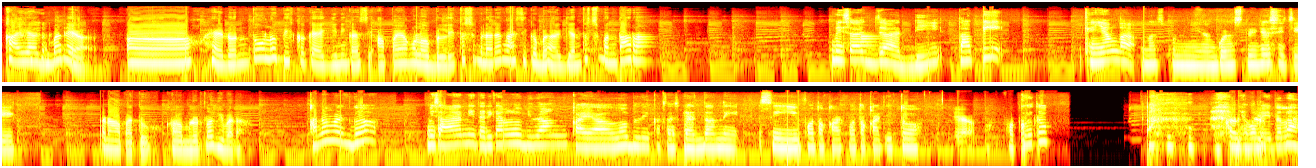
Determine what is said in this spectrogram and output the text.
Kayak gimana ya? Eh hedon tuh lebih ke kayak gini gak sih? Apa yang lo beli tuh sebenarnya ngasih kebahagiaan tuh sementara. Bisa jadi, tapi kayaknya nggak nggak sepenuhnya gue setuju sih cik. Kenapa tuh? Kalau menurut lo gimana? Karena menurut gue, misalnya nih tadi kan lo bilang kayak lo beli kertas ganteng nih, si photocard photocard itu. Foto Gue tuh, ya pokoknya itulah.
